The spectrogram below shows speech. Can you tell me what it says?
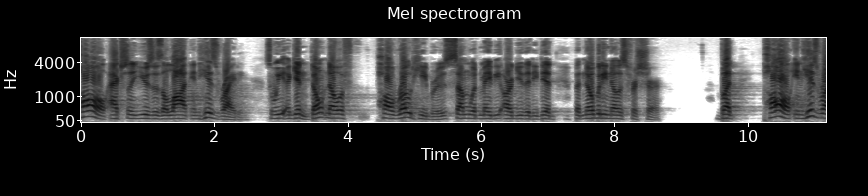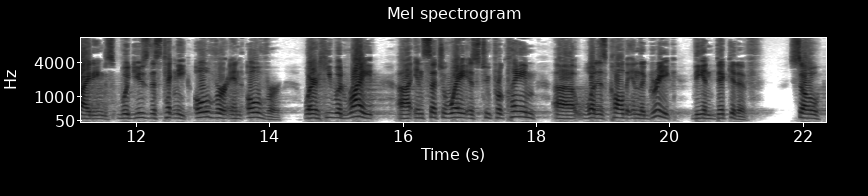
Paul actually uses a lot in his writing. So we, again, don't know if Paul wrote Hebrews. Some would maybe argue that he did, but nobody knows for sure. But Paul, in his writings, would use this technique over and over, where he would write uh, in such a way as to proclaim uh, what is called in the Greek the indicative. So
